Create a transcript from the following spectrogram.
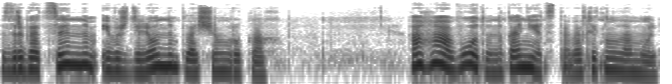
с драгоценным и вожделенным плащом в руках. «Ага, вот он, наконец-то!» — воскликнул Ламоль.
